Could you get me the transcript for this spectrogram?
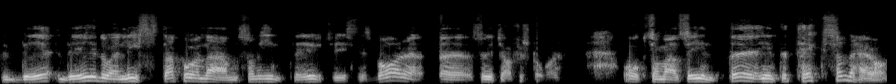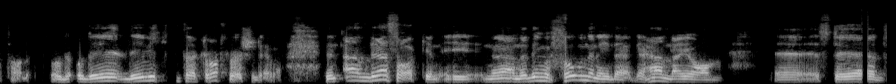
Det, det är då en lista på namn som inte är utvisningsbara eh, så vitt jag förstår och som alltså inte, inte täcks av det här avtalet. Och, och det, det, är viktigt att ha klart för sig det. Va? Den andra saken, i, den andra dimensionen i det, här, det handlar ju om eh, stöd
